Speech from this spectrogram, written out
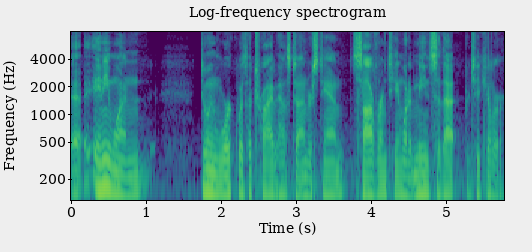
uh, anyone doing work with a tribe has to understand sovereignty and what it means to that particular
